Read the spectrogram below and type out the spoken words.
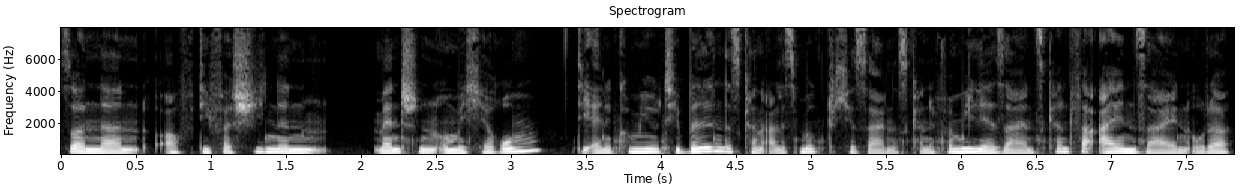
sondern auf die verschiedenen Menschen um mich herum, die eine Community bilden. Das kann alles Mögliche sein. Es kann eine Familie sein, es kann ein Verein sein oder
